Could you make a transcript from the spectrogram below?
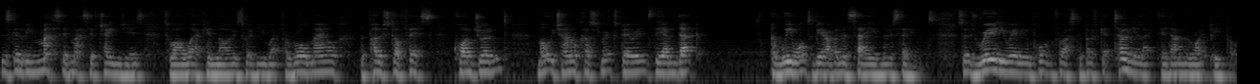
There's going to be massive, massive changes to our working lives, whether you work for Royal Mail, the Post Office, Quadrant, multi-channel customer experience, the MDEC, and we want to be having a say in those things. So it's really, really important for us to both get Tony elected and the right people.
